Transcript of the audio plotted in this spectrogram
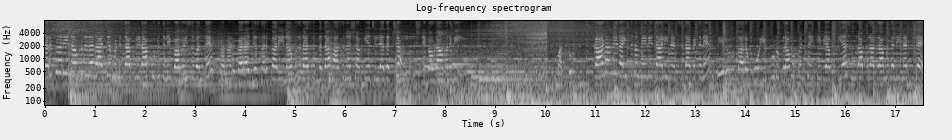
ಸರ್ಕಾರಿ ನೌಕರರ ರಾಜ್ಯ ಮಟ್ಟದ ಕ್ರೀಡಾಕೂಟದಲ್ಲಿ ಭಾಗವಹಿಸುವಂತೆ ಕರ್ನಾಟಕ ರಾಜ್ಯ ಸರ್ಕಾರಿ ನೌಕರರ ಸಂಘದ ಹಾಸನ ಶಾಖೆಯ ಜಿಲ್ಲಾಧ್ಯಕ್ಷ ಕೃಷ್ಣೇಗೌಡ ಮನವಿ. ಮತ್ತು ಕಾಡಾನೆ ರೈತನ ಮೇಲೆ ದಾಳಿ ನಡೆಸಿದ ಘಟನೆ ಬೇಲೂರು ತಾಲೂಕು ಇಬ್ಬೂಡು ಗ್ರಾಮ ಪಂಚಾಯಿತಿ ವ್ಯಾಪ್ತಿಯ ಸೂರಾಪುರ ಗ್ರಾಮದಲ್ಲಿ ನಡೆದಿದೆ.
